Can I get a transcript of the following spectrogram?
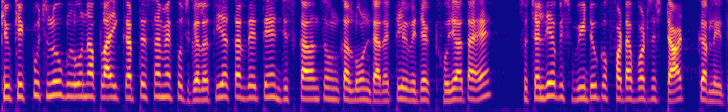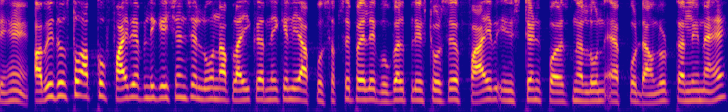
क्योंकि कुछ लोग लोन अप्लाई करते समय कुछ गलतियाँ कर देते हैं, जिस कारण से उनका लोन डायरेक्टली रिजेक्ट हो जाता है। सो चलिए अब इस वीडियो को फटाफट से स्टार्ट कर लेते हैं। अभी दोस्तों, आपको फाइव एप्लीकेशन से लोन अप्लाई करने के लिए आपको सबसे पहले गूगल प्ले स्टोर से five instant personal loan app को डाउनलोड कर लेना है।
